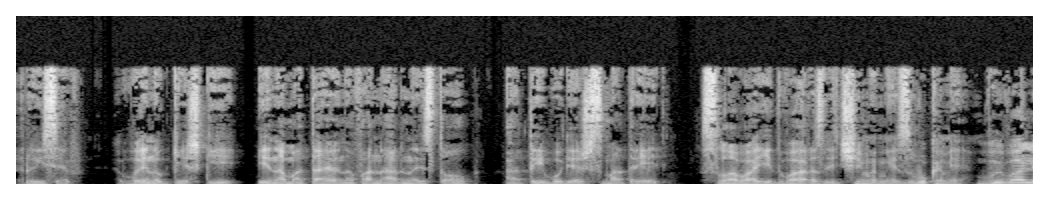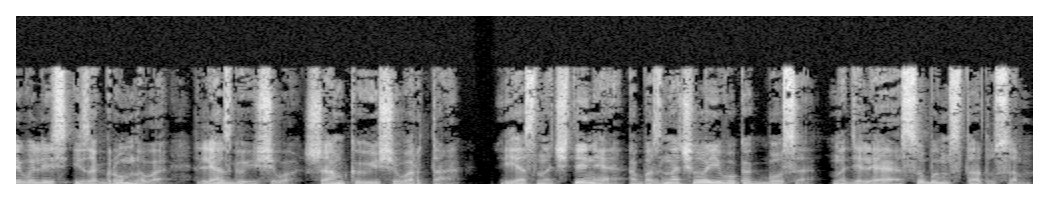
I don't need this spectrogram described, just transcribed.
Рысев, выну кишки и намотаю на фонарный столб, а ты будешь смотреть». Слова едва различимыми звуками вываливались из огромного, лязгающего, шамкающего рта. Ясночтение обозначило его как босса, наделяя особым статусом.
